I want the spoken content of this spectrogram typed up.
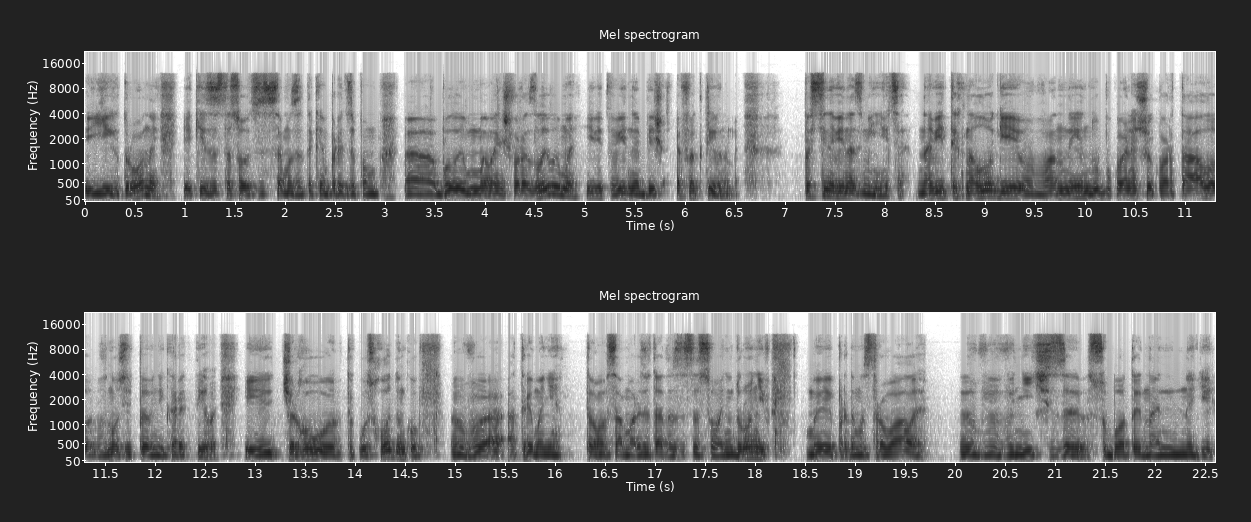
їх дрони, які застосовуються саме за таким принципом, е, були менш вразливими і відповідно більш ефективними. Постійно війна змінюється. Нові технології вони ну буквально щокварталу вносять певні корективи. І чергову таку сходинку в отриманні того самого результату застосування дронів ми продемонстрували в, в ніч з суботи на неділю.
